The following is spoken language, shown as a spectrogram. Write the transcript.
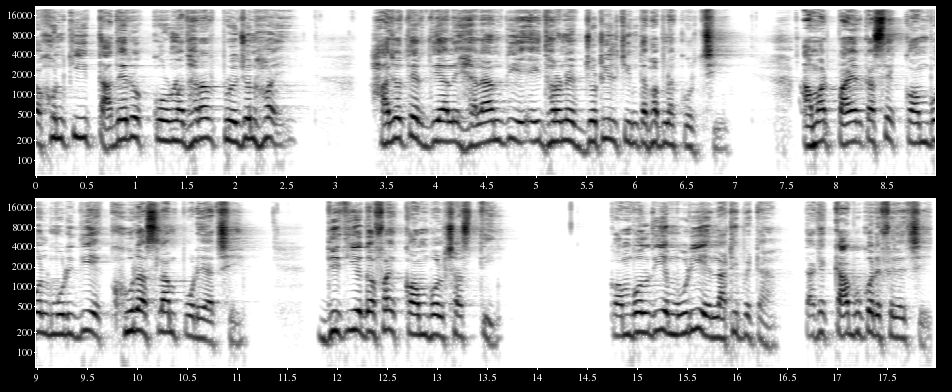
তখন কি তাদেরও করুণাধারার প্রয়োজন হয়? হাজতের দেয়ালে হেলান দিয়ে এই ধরনের জটিল চিন্তাভাবনা করছি। আমার পায়ের কাছে কম্বল মুড়ি দিয়ে খুর আসলাম পড়ে আছে। দ্বিতীয় দফায় কম্বল শাস্তি। কম্বল দিয়ে মুড়িয়ে লাঠি পেটা, তাকে কাবু করে ফেলেছে।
